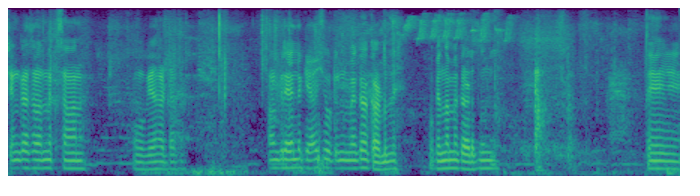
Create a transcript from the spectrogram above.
ਚੰਗਾ ਸਾਰਾ ਨੁਕਸਾਨ ਹੋ ਗਿਆ ਸਾਡਾ ਤਾਂ। ਹਾਂ ਗ੍ਰਿਲ ਕਿਹਾ ਛੋਟੇ ਨੂੰ, ਮੈਂ ਕਿਹਾ ਕੱਢ ਦੇ। ਉਹ ਕਹਿੰਦਾ ਮੈਂ ਕੱਢ ਦੂੰਗਾ। ਤੇ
